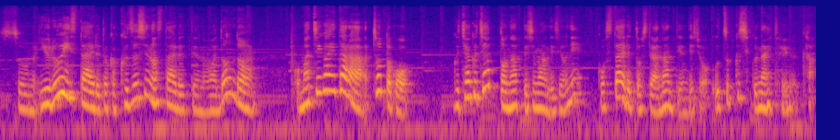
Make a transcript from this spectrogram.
その緩いスタイルとか崩しのスタイルっていうのはどんどんこう間違えたらちょっとこうぐちゃぐちゃっとなってしまうんですよね。こうスタイルとしては何て言うんでしょう。美しくないというか。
